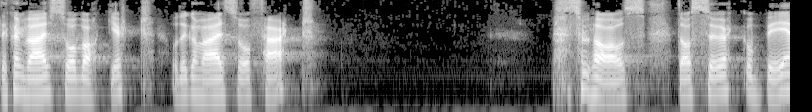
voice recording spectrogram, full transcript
Det kan være så vakkert, og det kan være så fælt. Så la oss da søke og be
